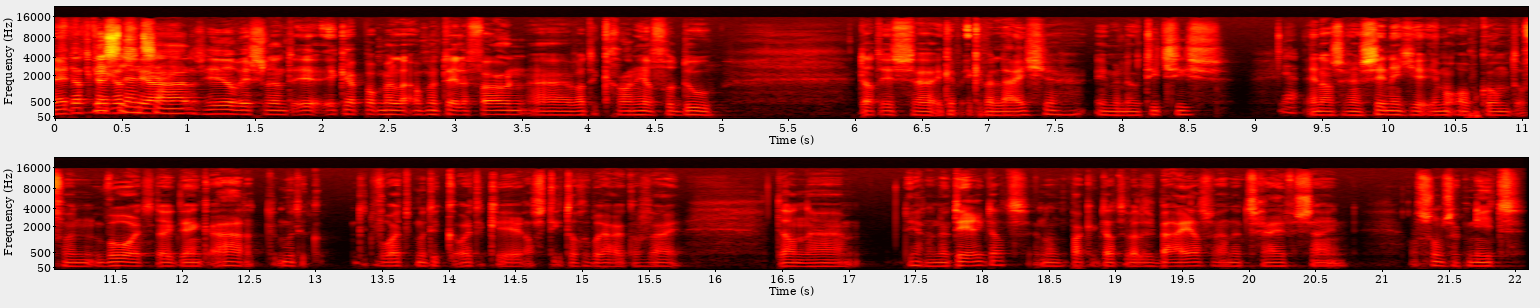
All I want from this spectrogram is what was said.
nee, dat, wisselend dat is, ja, zijn. dat is heel wisselend. Ik heb op mijn, op mijn telefoon, uh, wat ik gewoon heel veel doe, dat is, uh, ik, heb, ik heb een lijstje in mijn notities. Ja. En als er een zinnetje in me opkomt of een woord, dat ik denk, ah, dat, moet ik, dat woord moet ik ooit een keer als titel gebruiken of wij, dan, uh, ja, dan noteer ik dat. En dan pak ik dat er wel eens bij als we aan het schrijven zijn. Of soms ook niet.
